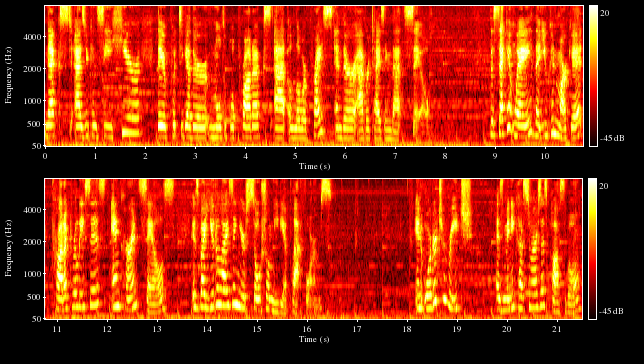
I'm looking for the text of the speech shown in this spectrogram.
Next, as you can see here, they have put together multiple products at a lower price and they're advertising that sale. The second way that you can market product releases and current sales is by utilizing your social media platforms. In order to reach as many customers as possible,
